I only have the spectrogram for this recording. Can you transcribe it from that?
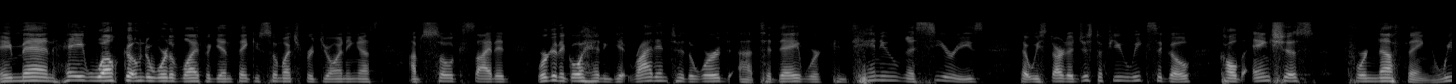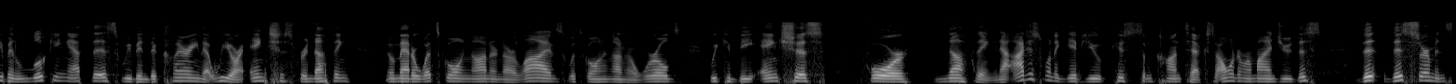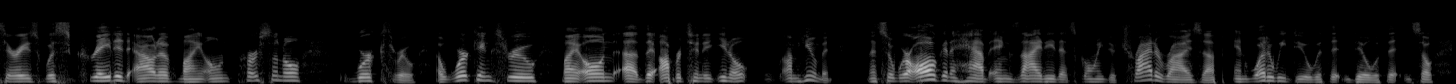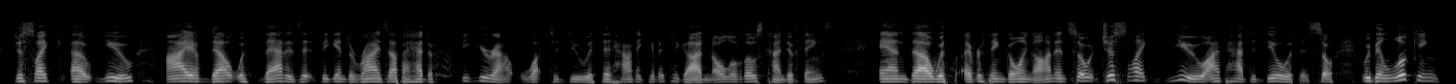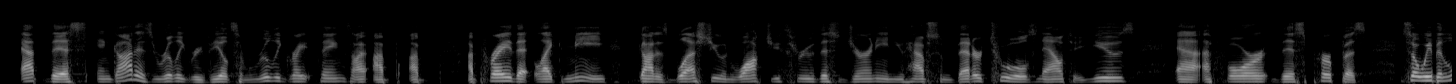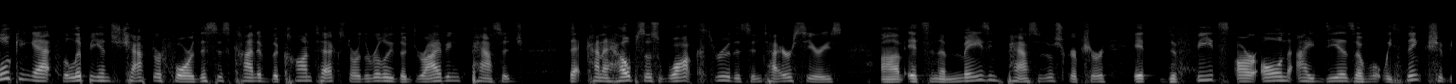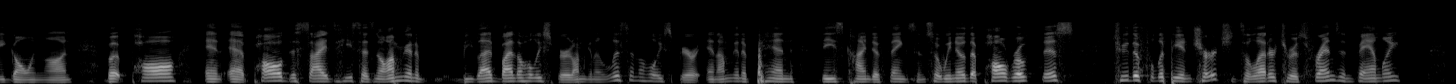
Amen. Hey, welcome to Word of Life again. Thank you so much for joining us. I'm so excited. We're going to go ahead and get right into the Word uh, today. We're continuing a series that we started just a few weeks ago called Anxious for Nothing. We've been looking at this, we've been declaring that we are anxious for nothing. No matter what's going on in our lives, what's going on in our worlds, we can be anxious for nothing. Now, I just want to give you some context. I want to remind you this th- this sermon series was created out of my own personal work through, uh, working through my own uh, the opportunity. You know, I'm human. And so we're all going to have anxiety that's going to try to rise up, and what do we do with it and deal with it? And so, just like uh, you, I have dealt with that as it began to rise up. I had to figure out what to do with it, how to give it to God, and all of those kind of things and uh, with everything going on. And so, just like you, I've had to deal with this. So, we've been looking at this, and God has really revealed some really great things. I, I, I, I pray that, like me, God has blessed you and walked you through this journey, and you have some better tools now to use uh, for this purpose. So we've been looking at Philippians chapter 4. This is kind of the context or the really the driving passage that kind of helps us walk through this entire series. Um, it's an amazing passage of Scripture. It defeats our own ideas of what we think should be going on. But Paul and uh, Paul decides. He says, "No, I'm going to be led by the Holy Spirit. I'm going to listen to the Holy Spirit, and I'm going to pen these kind of things." And so we know that Paul wrote this to the Philippian church. It's a letter to his friends and family.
